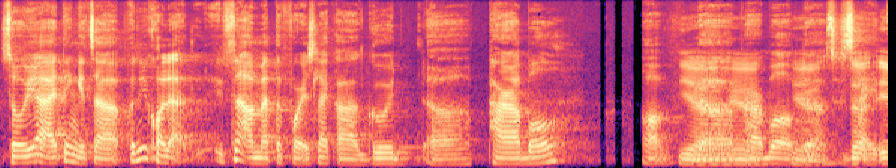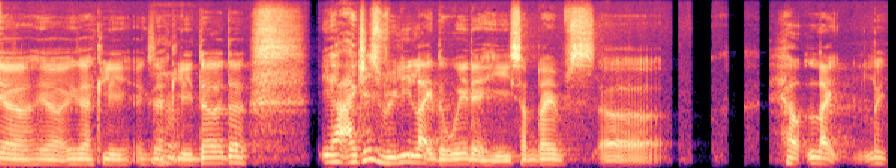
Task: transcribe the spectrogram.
So yeah, I think it's a what do you call that? It's not a metaphor. It's like a good uh, parable of yeah, the yeah, parable of yeah. the society. yeah, yeah, exactly, exactly. The the yeah, I just really like the way that he sometimes uh help like like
